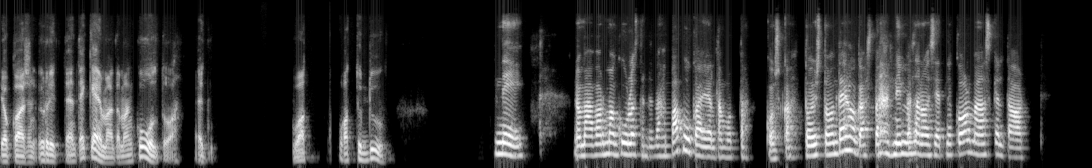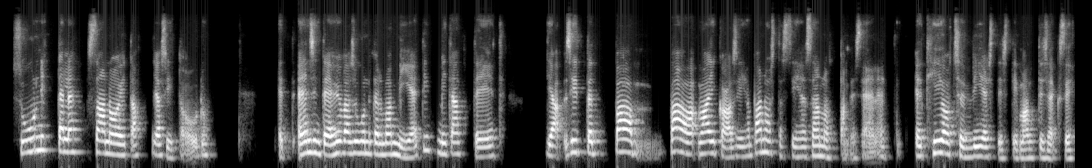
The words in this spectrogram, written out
jokaisen yrittäjän tekemään tämän kuultua? Et what, what to do. Niin. No mä varmaan kuulostan nyt vähän papukaijalta, mutta koska toisto on tehokasta, niin mä sanoisin, että ne kolme askelta on suunnittele, sanoita ja sitoudu. Et ensin tee hyvä suunnitelma, mieti mitä teet. Ja sitten paa, paa aikaa siihen, panosta siihen sanottamiseen, että et hiot sen viestistimanttiseksi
